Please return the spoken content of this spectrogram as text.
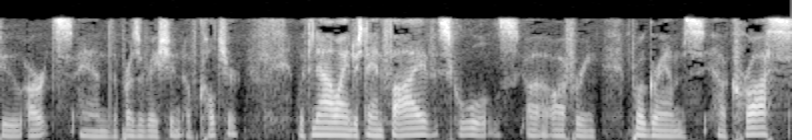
to arts and the preservation of culture, with now, I understand, five schools uh, offering programs across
